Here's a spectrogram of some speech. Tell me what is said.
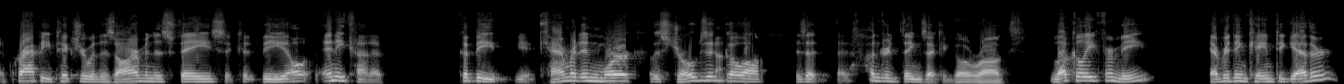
a crappy picture with his arm in his face. It could be all, any kind of, could be yeah, camera didn't work, the strobes didn't Yeah. go off. There's a, a hundred things that could go wrong. Luckily for me, everything came together.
